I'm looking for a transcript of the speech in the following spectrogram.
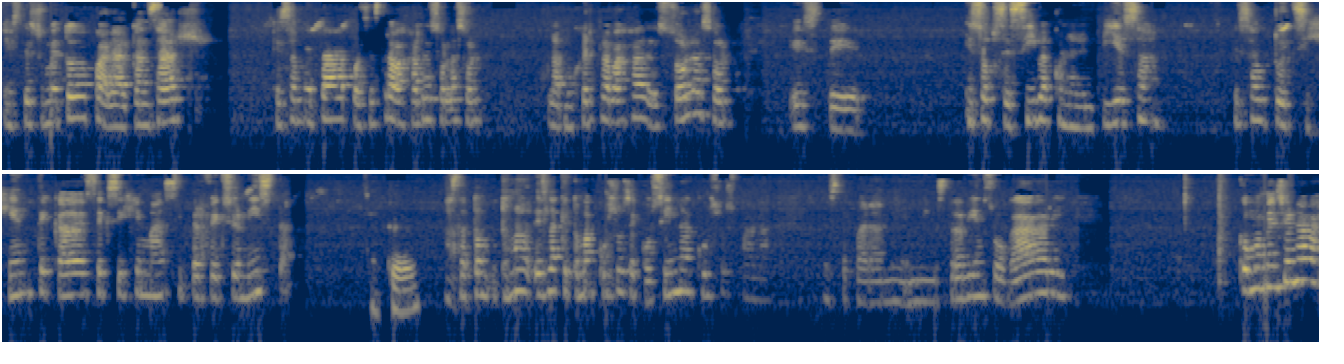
este, su método para alcanzar esa meta, pues es trabajar de sol a sol. La mujer trabaja de sol a sol, este, es obsesiva con la limpieza, es autoexigente, cada vez exige más y perfeccionista. Hasta toma, es la que toma cursos de cocina, cursos para, este, para administrar bien su hogar y como mencionaba,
